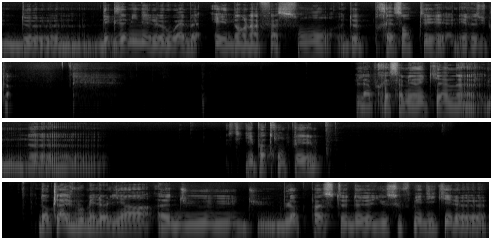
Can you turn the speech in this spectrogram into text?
d'examiner le web et dans la façon de présenter les résultats. La presse américaine ne s'y est pas trompée. Donc là, je vous mets le lien euh, du, blog post de Youssouf Mehdi, qui est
